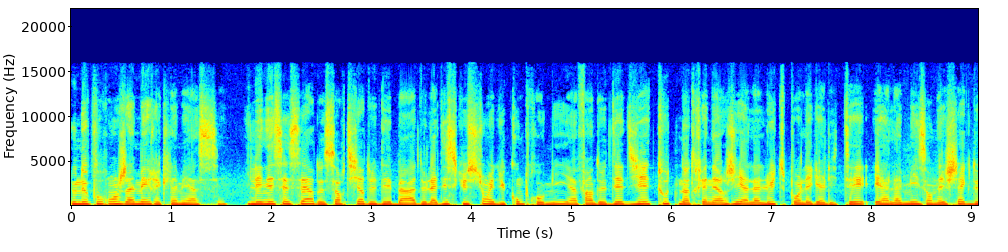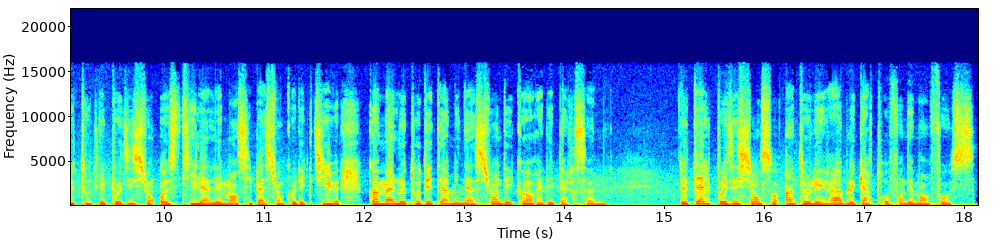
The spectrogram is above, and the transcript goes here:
Nous ne pourrons jamais réclamer assez. Il est nécessaire de sortir du débat, de la discussion et du compromis afin de dédier toute notre énergie à la lutte pour l'égalité et à la mise en échec de toutes les positions hostiles à l'émancipation collective comme à l'autodétermination des corps et des personnes. De telles positions sont intolérables car profondément fausses.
